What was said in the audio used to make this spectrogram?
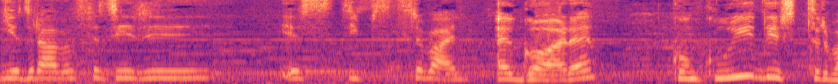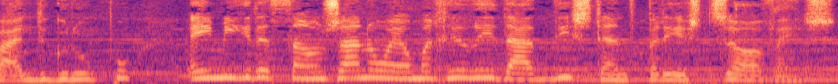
e adorava fazer eh, esse tipo de trabalho. Agora, concluído este trabalho de grupo, a imigração já não é uma realidade distante para estes jovens.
